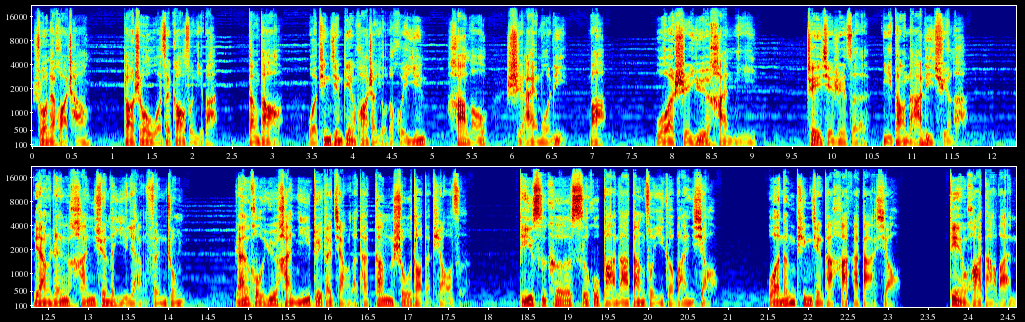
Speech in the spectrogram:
说来话长，到时候我再告诉你吧。等到我听见电话上有了回音：“哈喽，是艾茉莉妈？我是约翰尼。”这些日子你到哪里去了？两人寒暄了一两分钟，然后约翰尼对他讲了他刚收到的条子。迪斯科似乎把那当做一个玩笑，我能听见他哈哈大笑。电话打完，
